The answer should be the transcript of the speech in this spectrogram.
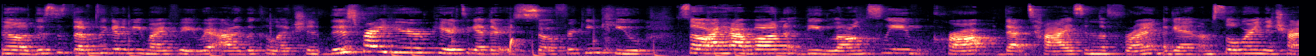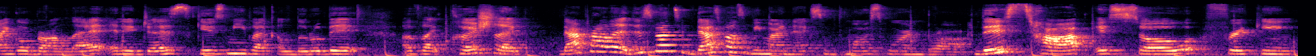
no, this is definitely gonna be my favorite out of the collection. This right here paired together is so freaking cute. So I have on the long sleeve crop that ties in the front. Again, I'm still wearing the triangle bralette and it just gives me like a little bit of like push. Like that bralette, this about to, that's about to be my next most worn bra. This top is so freaking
